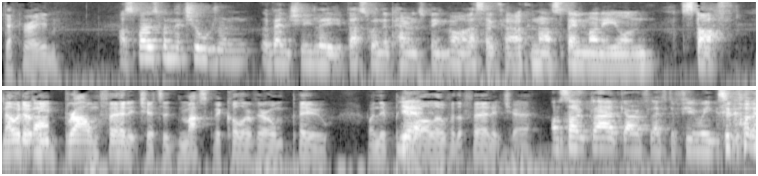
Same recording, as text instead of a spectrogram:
decorating. I suppose when the children eventually leave, that's when the parents think, "Oh, that's okay. I can now spend money on stuff." Now we don't But- need brown furniture to mask the colour of their own poo when they poo Yeah. all over the furniture. I'm so glad Gareth left a few weeks ago.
